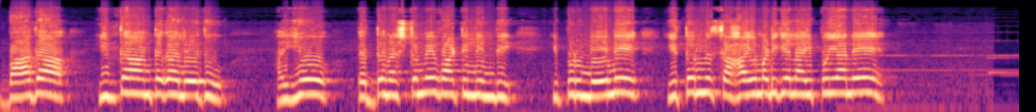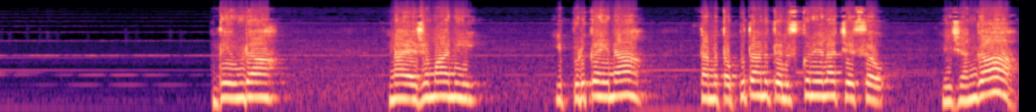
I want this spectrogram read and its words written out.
బాధ ఇంత అంతగా లేదు. అయ్యో పెద్ద నష్టమే వాటిల్లింది. ఇప్పుడు నేనే ఇతరులు సహాయం అడిగేలా అయిపోయానే? దేవుడా నా యజమాని ఇప్పటికైనా తన తప్పు తాను తెలుసుకునేలా చేశావు. నిజంగా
